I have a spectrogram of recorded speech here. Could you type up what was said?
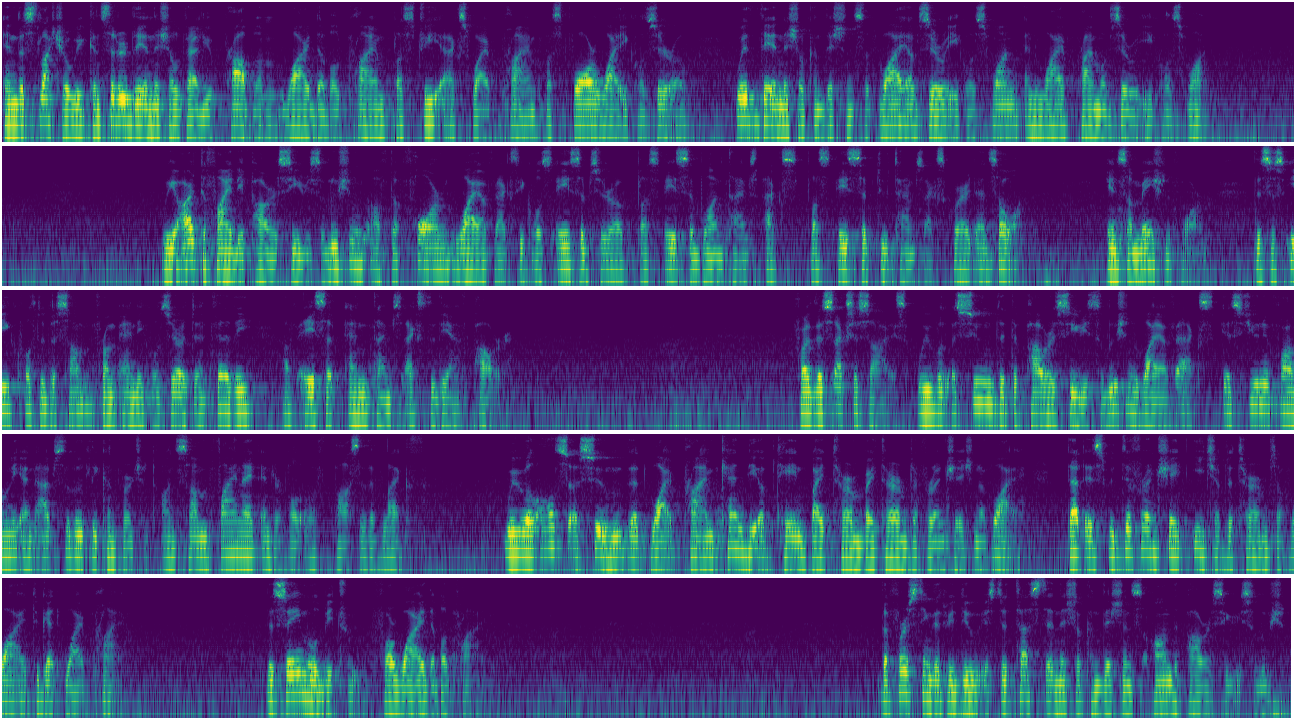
In this lecture, we considered the initial value problem y double prime plus 3xy prime plus 4y equals 0 with the initial conditions that y of 0 equals 1 and y prime of 0 equals 1. We are to find a power series solution of the form y of x equals a sub 0 plus a sub 1 times x plus a sub 2 times x squared and so on. In summation form, this is equal to the sum from n equals 0 to infinity of a sub n times x to the nth power. For this exercise, we will assume that the power series solution y of x is uniformly and absolutely convergent on some finite interval of positive length. We will also assume that y prime can be obtained by term-by-term -term differentiation of y. That is, we differentiate each of the terms of y to get y prime. The same will be true for y double prime. the first thing that we do is to test the initial conditions on the power series solution.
